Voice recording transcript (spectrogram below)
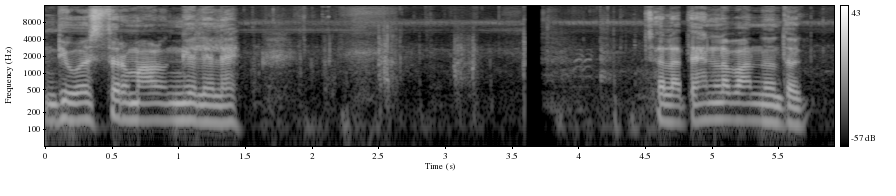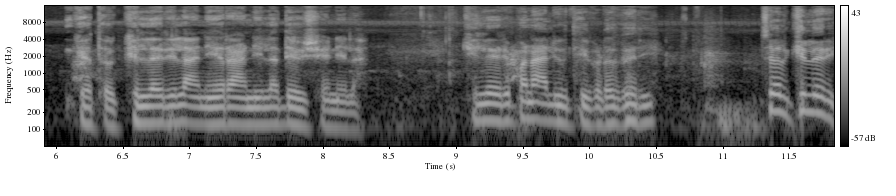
दिवस तर माळून गेलेला आहे. चला त्यांना बांधून तर घेतो. खिल्लरीला आणि राणीला देवशेनीला खिल्लरी पण आली होती इकडं घरी. चल खिल्लरी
